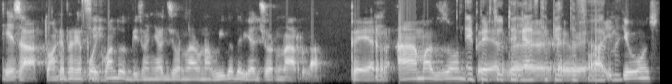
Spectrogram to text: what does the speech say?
Esatto, anche perché poi quando bisogna aggiornare una guida devi aggiornarla per Amazon e per, per tutte le altre piattaforme. iTunes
